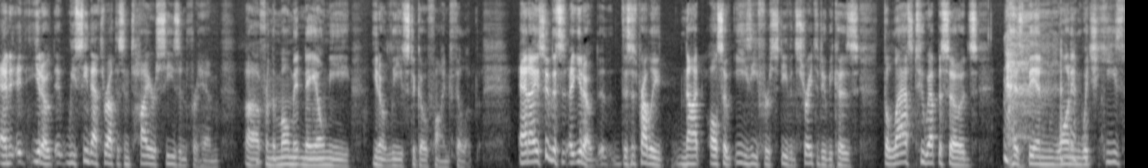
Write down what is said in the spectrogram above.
And it, you know, it, we've seen that throughout this entire season for him, uh, from the moment Naomi, you know, leaves to go find Philip. And I assume this is, uh, you know, this is probably not also easy for Steven Strait to do because the last two episodes, has been one in which he's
